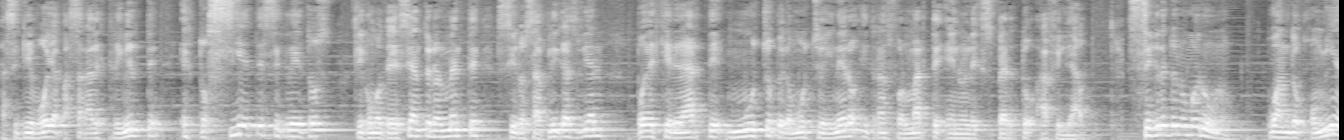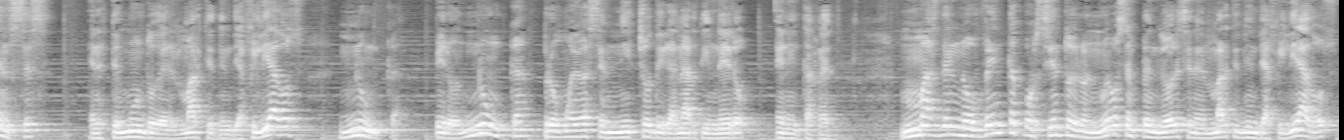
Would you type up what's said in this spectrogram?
Así que voy a pasar a describirte estos 7 secretos que como te decía anteriormente, si los aplicas bien, puedes generarte mucho pero mucho dinero y transformarte en un experto afiliado. Secreto número 1 cuando comiences en este mundo del marketing de afiliados, nunca, pero nunca promuevas el nicho de ganar dinero en Internet. Más del 90% de los nuevos emprendedores en el marketing de afiliados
